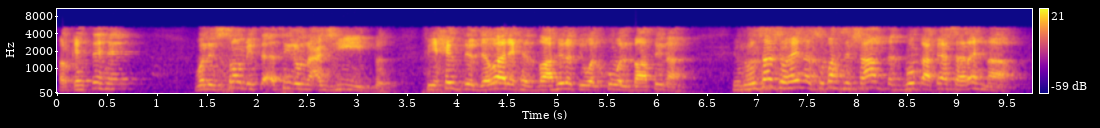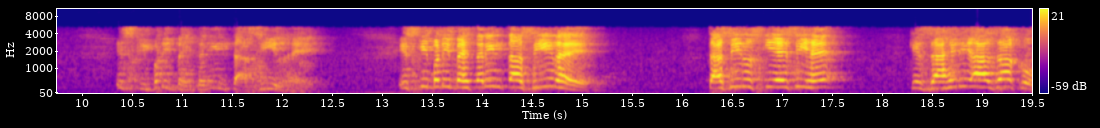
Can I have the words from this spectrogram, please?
اور کہتے ہیں، وَلِلصَّوْمِ تَأْثِيرٌ عَجِيبٌ۔ فِي حِفْظِ الْجَوَارِحِ الظَّاهِرَةِ وَالْقُوَ الْبَاطِنَةِ۔ روزہ جو ہے نا، صبح سے شام تک بھوکا پیاسا رہنا، اس کی بڑی بہترین تاثیر ہے۔ اس کی بڑی بہترین تاثیر ہے۔ تاثیر اس کی ایسی ہے کہ ظاہری اعضا کو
